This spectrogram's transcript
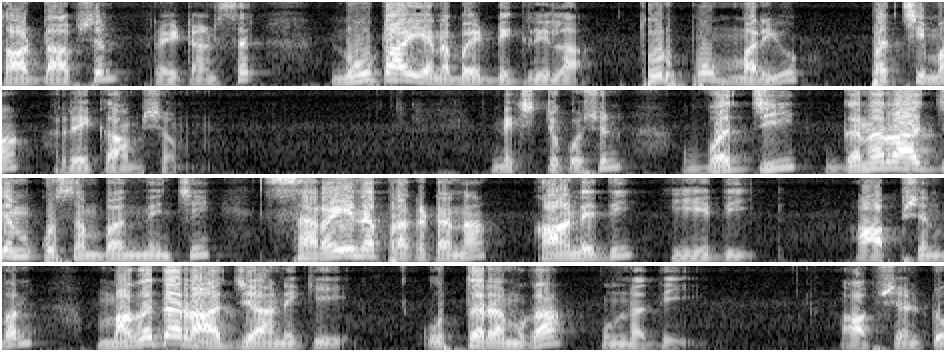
third option right answer నూట ఎనభై డిగ్రీల తూర్పు మరియు పశ్చిమ రేఖాంశం. నెక్స్ట్ క్వశ్చన్ వజ్జి గణరాజ్యంకు సంబంధించి సరైన ప్రకటన కానిది ఏది? ఆప్షన్ వన్ మగధ రాజ్యానికి ఉత్తరముగా ఉన్నది. ఆప్షన్ టూ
